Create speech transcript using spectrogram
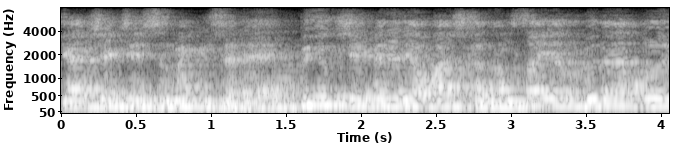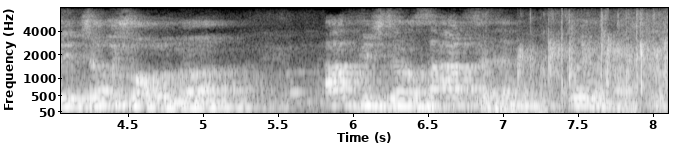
gerçekleştirmek üzere Büyükşehir Belediye Başkanım Sayın Bülent Nuri Çavuşoğlu'nu alkışlarınızı arz ederim. Buyurun başkanım.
